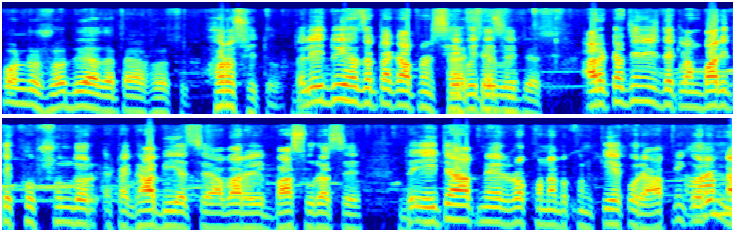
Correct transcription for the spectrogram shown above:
পনেরোশো দুই হাজার টাকা খরচ। খরচ হইতো। তাহলে এই দুই হাজার টাকা আপনার সেভ হইতেছে। হইতেছে। আর একটা জিনিস দেখলাম বাড়িতে খুব সুন্দর একটা গাবি আছে আবার বাছুর আছে। তো এইটা আপনার রক্ষণাবেক্ষণ কে করে? আপনি করেন না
